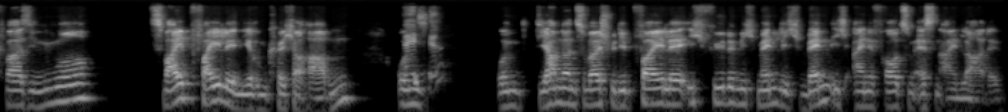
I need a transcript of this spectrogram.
quasi nur zwei Pfeile in ihrem Köcher haben. Und, Welche? Und die haben dann zum Beispiel die Pfeile, ich fühle mich männlich, wenn ich eine Frau zum Essen einlade.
